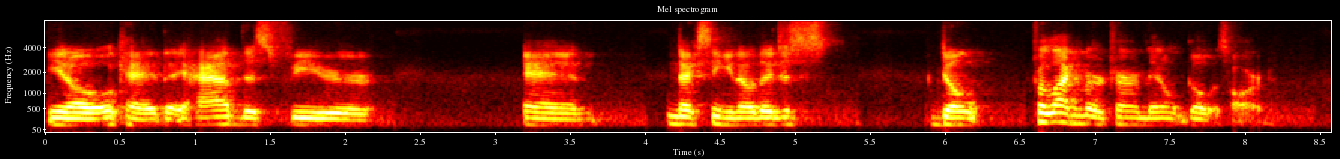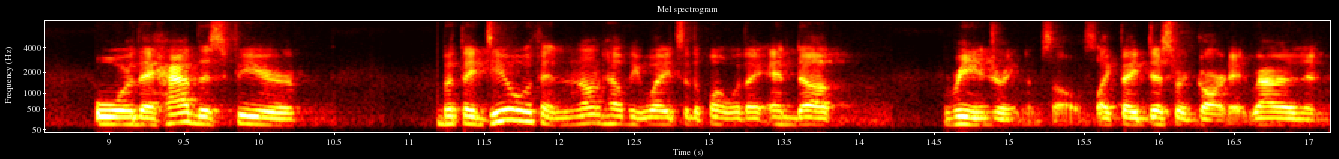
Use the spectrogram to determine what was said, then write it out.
you know, okay, they have this fear, and next thing you know, they just don't, for lack of a better term, they don't go as hard, or they have this fear but they deal with it in an unhealthy way to the point where they end up re-injuring themselves. Like they disregard it rather than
